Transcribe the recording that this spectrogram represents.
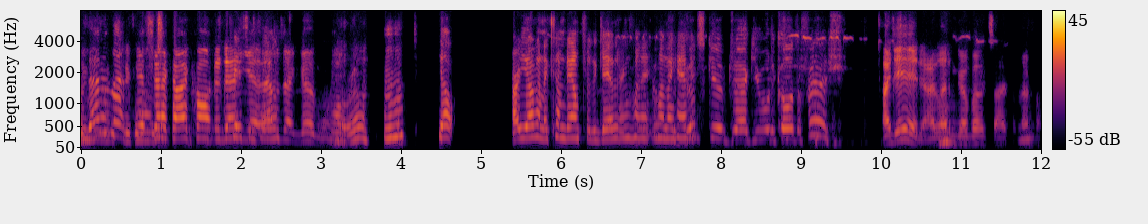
Was that in that skipjack I caught today? Fish and Yeah, that Tail? was that good one. Oh, really? Mm-hmm. Are y'all gonna come down for the gathering when it, when they have Good it? skip, Jack. You would have caught the fish. I did. I let him go both sides. Remember?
